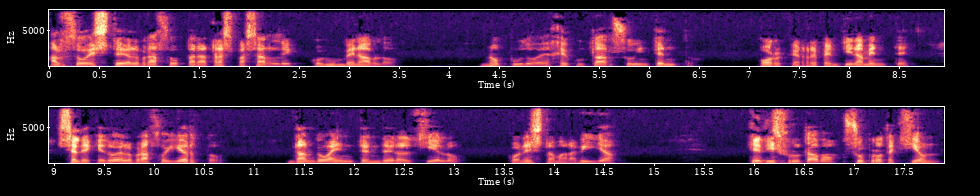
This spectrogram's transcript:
alzó éste el brazo para traspasarle con un venablo. No pudo ejecutar su intento, porque repentinamente se le quedó el brazo yerto, dando a entender al cielo, con esta maravilla, que disfrutaba su protección,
